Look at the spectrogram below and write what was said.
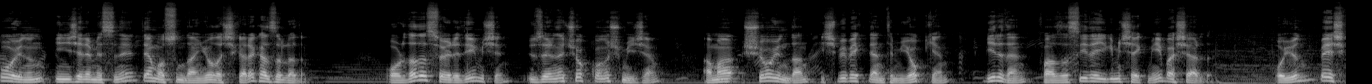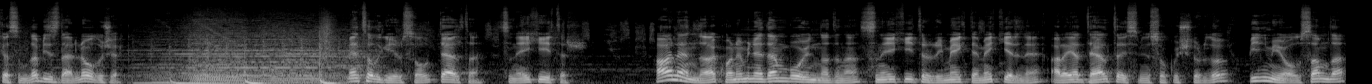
bu oyunun incelemesini demosundan yola çıkarak hazırladım. Orada da söylediğim için üzerine çok konuşmayacağım ama şu oyundan hiçbir beklentim yokken birden fazlasıyla ilgimi çekmeyi başardı. Oyun 5 Kasım'da bizlerle olacak. Metal Gear Solid Delta, Snake Eater. Halen daha Konami neden bu oyunun adına Snake Eater Remake demek yerine araya Delta ismini sokuşturdu bilmiyor olsam da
